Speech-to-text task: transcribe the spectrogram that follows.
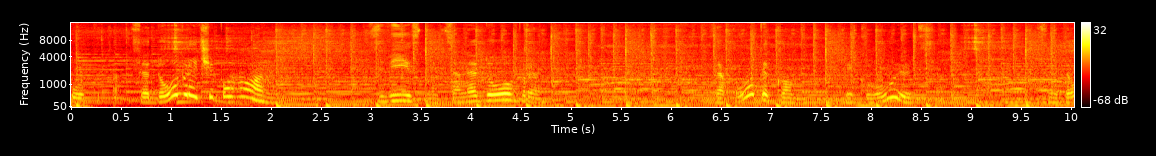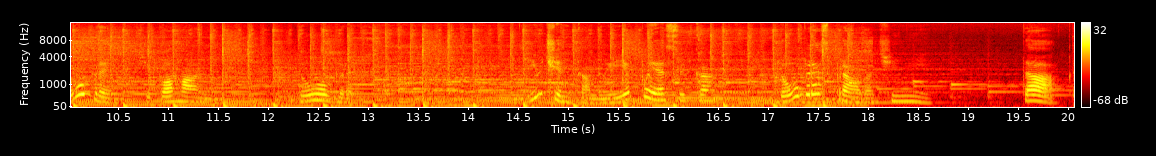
котика. Це добре чи погано? Звісно, це не добре. За котиком піклуються. Це добре чи погано? Добре. Дівчинка миє песика. Добра справа чи ні? Так,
